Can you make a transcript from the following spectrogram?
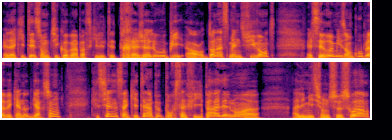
Elle a quitté son petit copain parce qu'il était très jaloux. Puis, alors, dans la semaine suivante, elle s'est remise en couple avec un autre garçon. Christiane s'inquiétait un peu pour sa fille. Parallèlement à à l'émission de ce soir.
